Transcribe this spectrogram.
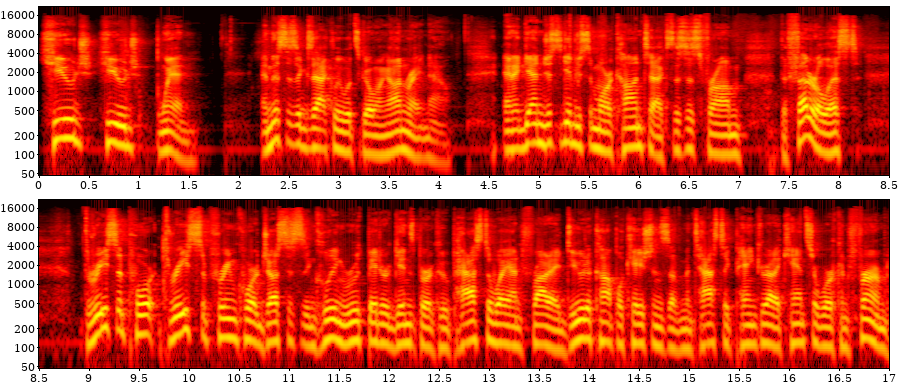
Huge, huge win. And this is exactly what's going on right now. And again, just to give you some more context, this is from the Federalist. Three support three Supreme Court justices, including Ruth Bader Ginsburg, who passed away on Friday due to complications of metastatic pancreatic cancer, were confirmed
